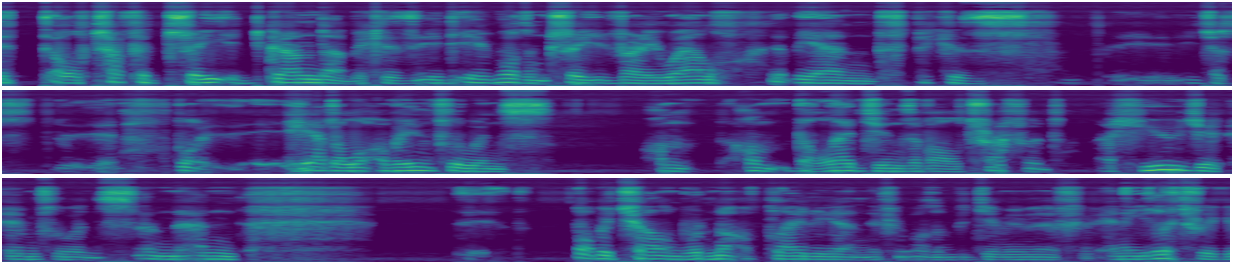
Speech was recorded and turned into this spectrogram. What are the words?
the Old Trafford treated Grandad because he, he wasn't treated very well at the end because he just, but he had a lot of influence on on the legends of Old Trafford, a huge influence, and and Bobby Charlton would not have played again if it wasn't for Jimmy Murphy, and he literally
